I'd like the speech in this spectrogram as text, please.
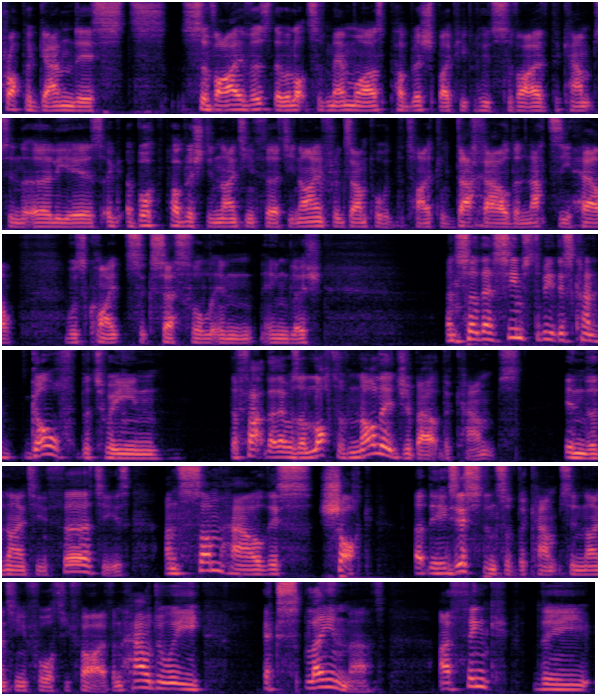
propagandists, survivors. There were lots of memoirs published by people who'd survived the camps in the early years. A, a, book published in 1939, for example, with the title Dachau, the Nazi Hell, was quite successful in English. And so there seems to be this kind of gulf between the fact that there was a lot of knowledge about the camps in the 1930s and somehow this shock at the existence of the camps in 1945. And how do we explain that? I think the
